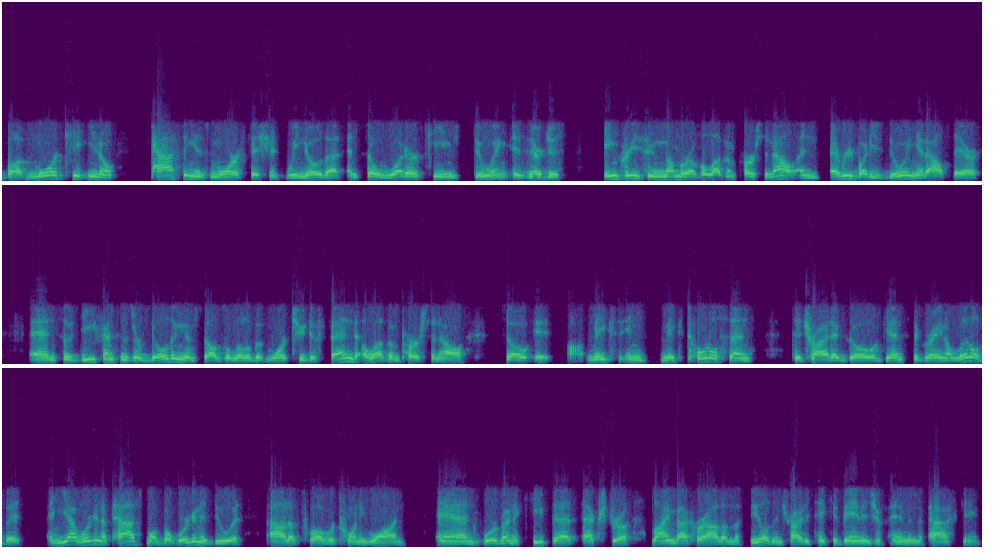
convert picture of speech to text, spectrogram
but more te- you know, passing is more efficient. We know that. And so what are teams doing? Is they're just increasing the number of 11 personnel and everybody's doing it out there. And so defenses are building themselves a little bit more to defend 11 personnel. So it uh, makes in makes total sense to try to go against the grain a little bit. And yeah, we're going to pass more, but we're going to do it out of 12 or 21. And we're going to keep that extra linebacker out on the field and try to take advantage of him in the pass game.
